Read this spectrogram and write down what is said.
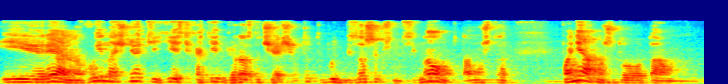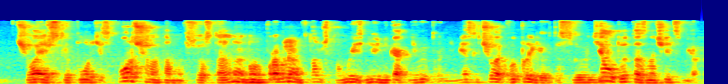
и реально вы начнете есть, хотеть гораздо чаще. Вот это будет безошибочным сигналом, потому что понятно, что там человеческая плоть испорчена там и все остальное, но проблема в том, что мы из нее никак не выпрыгнем. Если человек выпрыгивает из своего тела, то это означает смерть.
